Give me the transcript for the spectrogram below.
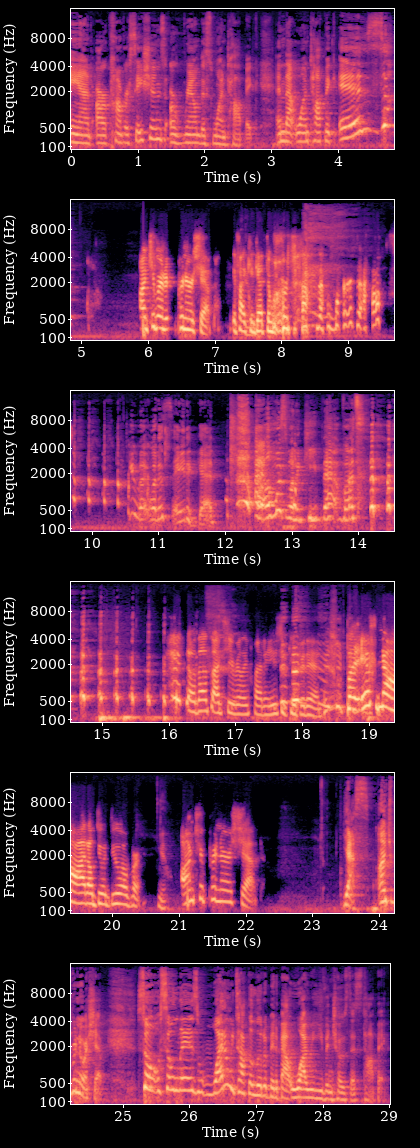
and our conversations around this one topic. And that one topic is entrepreneurship. If I can get the words out, the word out. you might want to say it again. I almost want to keep that, but. no, that's actually really funny. You should keep it in. But if not, I'll do a do over. Yeah. Entrepreneurship. Yes, entrepreneurship. So, so Liz, why don't we talk a little bit about why we even chose this topic?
